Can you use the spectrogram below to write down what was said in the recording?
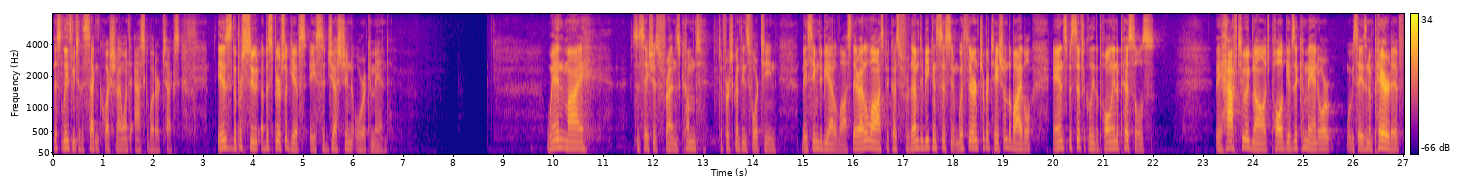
This leads me to the second question I want to ask about our text Is the pursuit of the spiritual gifts a suggestion or a command? When my cessationist friends come to 1 Corinthians 14, they seem to be at a loss. They're at a loss because for them to be consistent with their interpretation of the Bible, and specifically the Pauline epistles, they have to acknowledge Paul gives a command, or what we say is an imperative,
